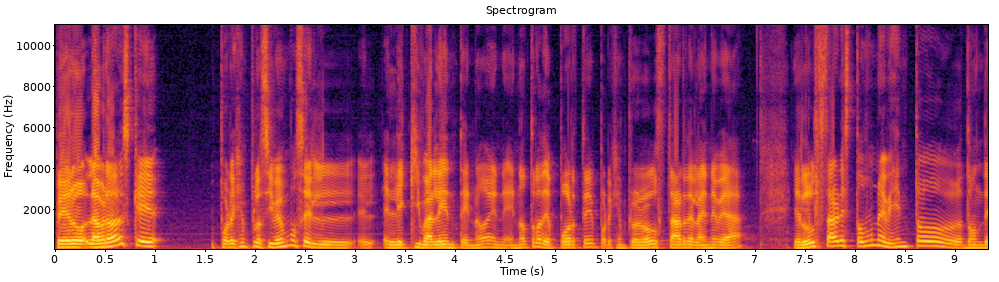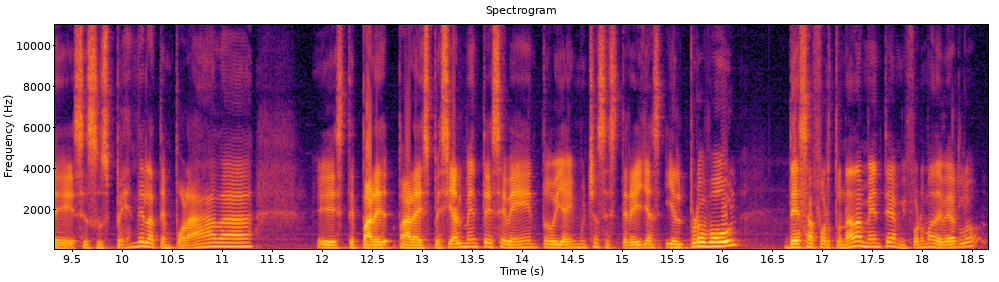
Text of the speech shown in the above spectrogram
Pero la verdad es que, por ejemplo, si vemos el, equivalente, ¿no? En, en, otro deporte, por ejemplo, el All-Star de la NBA. El All-Star es todo un evento donde se suspende la temporada este, para, especialmente ese evento y hay muchas estrellas. Y el Pro Bowl, desafortunadamente, a mi forma de verlo,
